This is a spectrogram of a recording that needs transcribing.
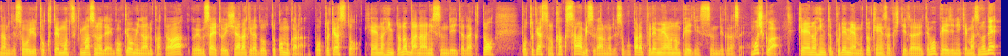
なのでそういう特典もつきますのでご興味のある方はウェブサイト石原明 .com からポッドキャスト経営のヒントのバナーに進んでいただくとポッドキャストの各サービスがあるのでそこからプレミアムのページに進んでください。もしくは経営のヒントプレミアムと検索していただいてもページに行けますので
